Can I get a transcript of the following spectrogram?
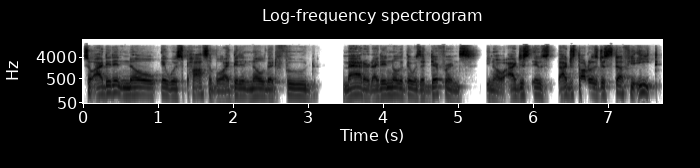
So i didn't know it was possible. I didn't know that food mattered. I didn't know that there was a difference you know. I just it was i just thought it was just stuff you eat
